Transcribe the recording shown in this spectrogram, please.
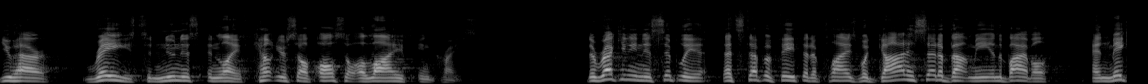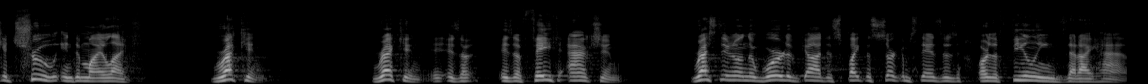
you are raised to newness in life. Count yourself also alive in Christ. The reckoning is simply that step of faith that applies what God has said about me in the Bible and make it true into my life. Reckon. Reckon is a, is a faith action, resting on the Word of God despite the circumstances or the feelings that I have,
